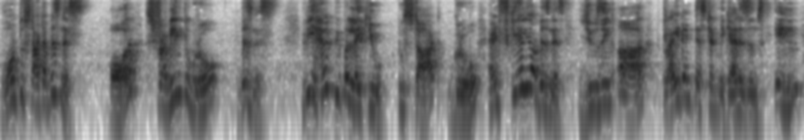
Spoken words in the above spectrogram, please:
want to start a business or struggling to grow business. We help people like you to start, grow, and scale your business using our tried and tested mechanisms in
